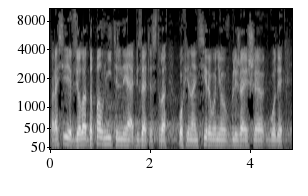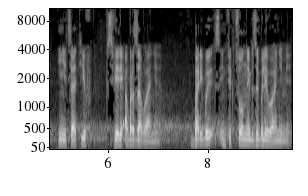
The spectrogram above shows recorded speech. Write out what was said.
Россия взяла дополнительные обязательства по финансированию в ближайшие годы инициатив в сфере образования, борьбы с инфекционными заболеваниями,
